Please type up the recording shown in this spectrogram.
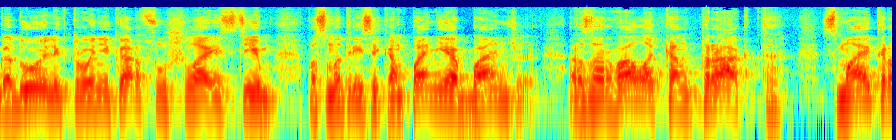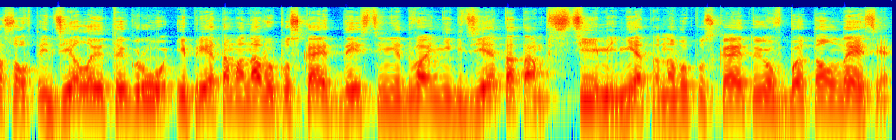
году Electronic Arts ушла из Steam. Посмотрите, компания Bungie разорвала контракт с Microsoft и делает игру, и при этом она выпускает Destiny 2 не где-то там в Steam, нет, она выпускает ее в Battle.net.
